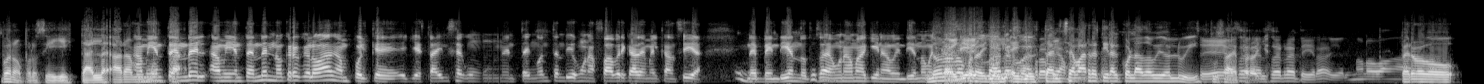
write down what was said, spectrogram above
Bueno, pero si ella está ahora mismo A mi está- entender, a mi entender no creo que lo hagan porque G-Style, según tengo entendido, es una fábrica de mercancía, de- vendiendo, tú sabes, una máquina vendiendo No, no, no, mercancía. pero Styles propia se va a retirar con la WWE, Sí, tú sabes, pero él se retira y él no lo van a. Pero,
